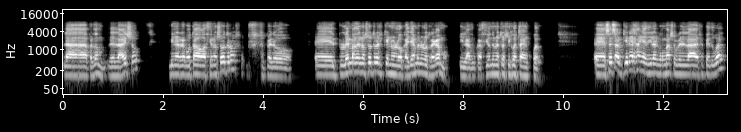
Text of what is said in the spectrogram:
La, perdón, la ESO viene rebotado hacia nosotros, pero eh, el problema de nosotros es que nos lo callamos y nos lo tragamos. Y la educación de nuestros hijos está en juego. Eh, César, ¿quieres añadir algo más sobre la FP Dual?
